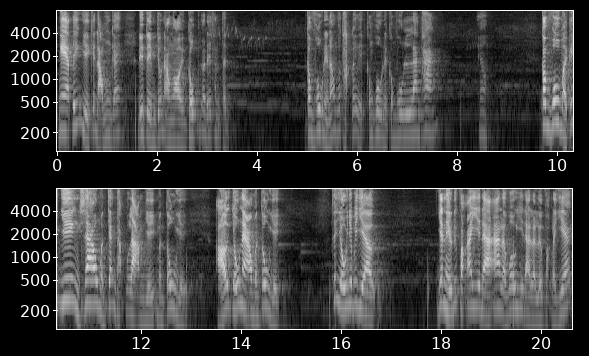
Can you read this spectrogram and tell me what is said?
nghe tiếng gì cái động cái, đi tìm chỗ nào ngồi cục đó để thanh tịnh. Công phu này nó không có thật quý vị, công phu này công phu lang thang hiểu không? Công phu mà cái duyên sao mình chân thật làm gì mình tu gì ở chỗ nào mình tu gì thí dụ như bây giờ, danh hiệu đức phật a di đà, a là vô di đà là lượng phật là giác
